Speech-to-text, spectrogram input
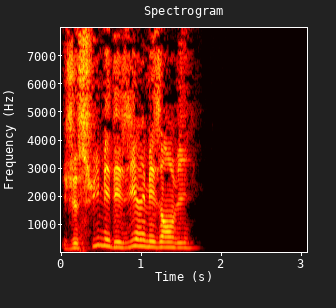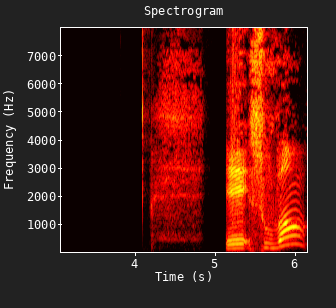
je suis mes désirs et mes envies. Et souvent,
